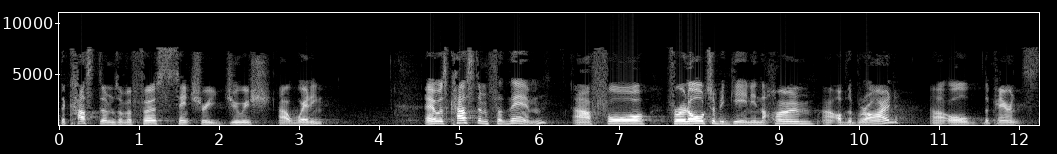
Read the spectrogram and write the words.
the customs of a first century Jewish uh, wedding. And it was custom for them uh, for for it all to begin in the home uh, of the bride, uh, or the parents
